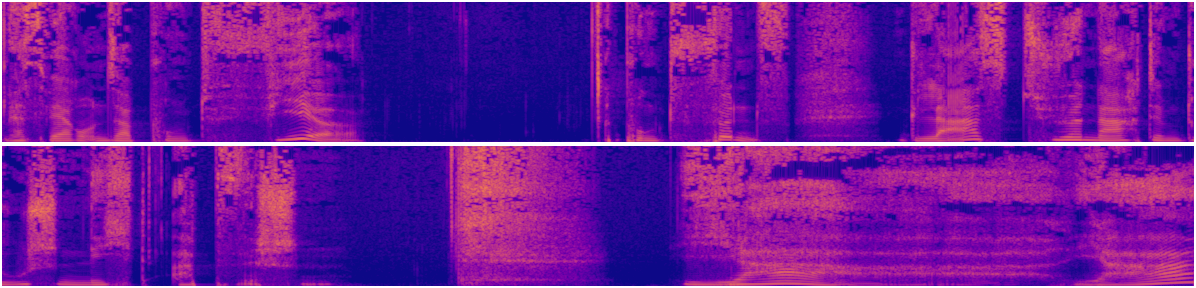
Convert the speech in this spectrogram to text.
Das wäre unser Punkt vier. Punkt fünf. Glastür nach dem Duschen nicht abwischen. Ja, ja,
